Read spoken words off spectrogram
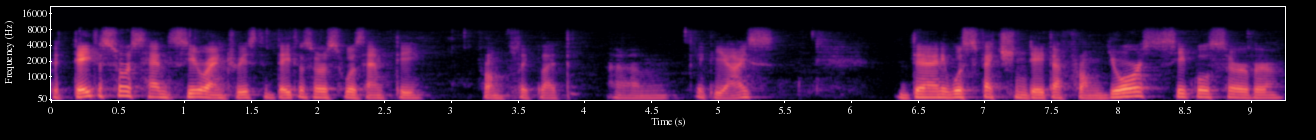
the data source had zero entries. The data source was empty from Fliplet um, APIs. Then it was fetching data from your SQL server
